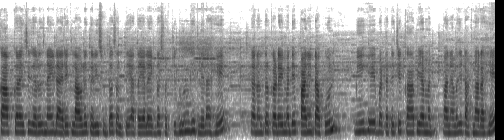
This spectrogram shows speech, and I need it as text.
काप करायची गरज नाही. डायरेक्ट लावले तरीसुद्धा चालते. आता याला एकदा स्वच्छ धुवून घेतलेलं आहे. त्यानंतर कढईमध्ये पाणी टाकून मी हे बटाट्याचे काप या पाण्यामध्ये टाकणार आहे.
